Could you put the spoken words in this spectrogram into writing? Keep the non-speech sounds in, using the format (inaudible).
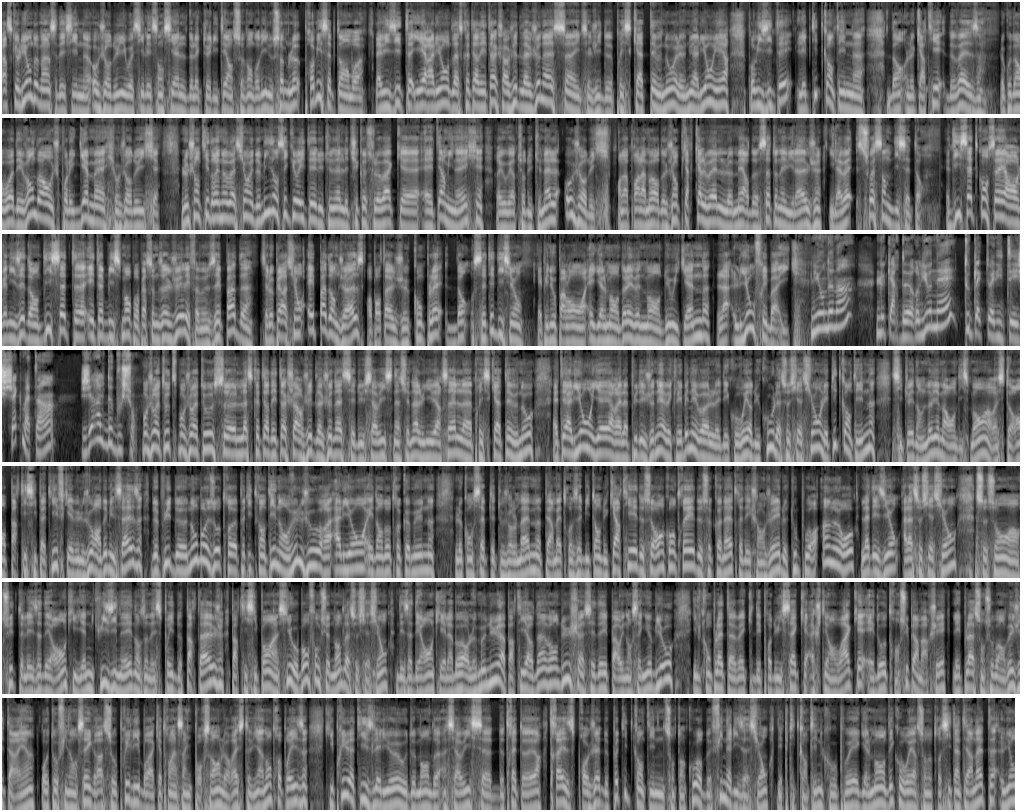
Parce que Lyon demain se dessine aujourd'hui, voici l'essentiel de l'actualité. En ce vendredi, nous sommes le 1er septembre. La visite hier à Lyon de la secrétaire d'État chargée de la jeunesse. Il s'agit de Prisca Thévenot. Elle est venue à Lyon hier pour visiter les petites cantines dans le quartier de Vèze. Le coup d'envoi des vendanges pour les gamets aujourd'hui. Le chantier de rénovation et de mise en sécurité du tunnel des Tchécoslovaques est terminé. Réouverture du tunnel aujourd'hui. On apprend la mort de Jean-Pierre Calvel, le maire de Satonnet-Village. Il avait 77 ans. 17 concerts organisés dans 17 établissements pour personnes âgées, les fameux EHPAD. C'est l'opération EHPAD en Jazz. Reportage complet dans cette édition. Et puis nous parlons également de l'événement du week-end, la Lyon Free Bike. Lyon demain, le quart d'heure lyonnais, toute l'actualité chaque matin Gérald de Bouchon. Bonjour à toutes, bonjour à tous. La secrétaire d'État chargée de la jeunesse et du service national universel, Prisca Thévenot, était à Lyon hier. Elle a pu déjeuner avec les bénévoles et découvrir du coup l'association Les Petites Cantines, située dans le 9e arrondissement, un restaurant participatif qui a vu le jour en 2016. Depuis, de nombreuses autres petites cantines ont vu le jour à Lyon et dans d'autres communes. Le concept est toujours le même, permettre aux habitants du quartier de se rencontrer, de se connaître et d'échanger, le tout pour un euro. L'adhésion à l'association, ce sont ensuite les adhérents qui viennent cuisiner dans un esprit de partage, participant ainsi au bon fonctionnement de l'association. Des adhérents qui élaborent le menu à partir d'un vendu cédé par une enseigne bio. Ils complètent avec des produits secs achetés en vrac et d'autres en supermarché. Les plats sont souvent végétariens, autofinancés grâce au prix libre à 85%. Le reste vient d'entreprises qui privatisent les lieux ou demandent un service de traiteur. 13 projets de petites cantines sont en cours de finalisation. Des petites cantines que vous pouvez également découvrir sur notre site internet Lyon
